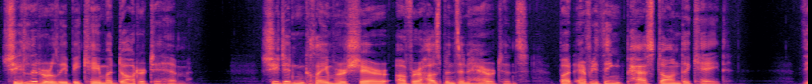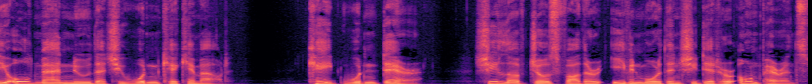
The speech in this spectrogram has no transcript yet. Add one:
She literally became a daughter to him. She didn't claim her share of her husband's inheritance, but everything passed on to Kate. The old man knew that she wouldn't kick him out. Kate wouldn't dare. She loved Joe's father even more than she did her own parents,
